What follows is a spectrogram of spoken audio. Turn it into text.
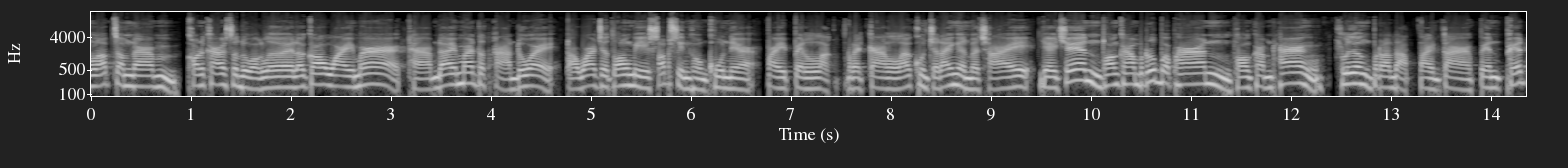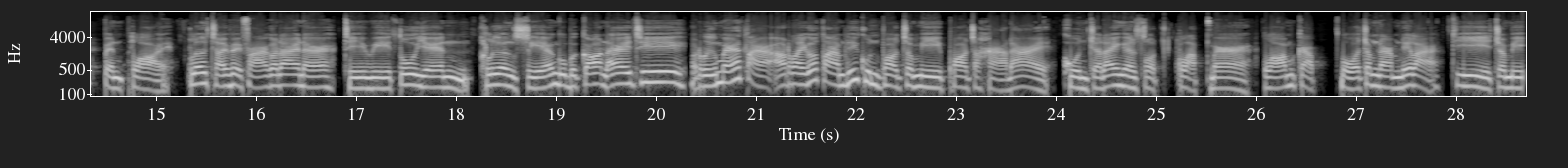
งรับจำนำค่อนข้างสะดวกเลย แล้วก็ไวมากแถมได้มาตรฐานด้วย แต่ว่าจะต้องมีทรัพย์สินของคุณเนี่ยไปเป็นหลักประกันแล้วคุณจะได้เงินมาใช้ อย่างเช่น ทองคำรูปพรรณทองคำแท่ง เครื่องประดับต่างๆ เป็นเพชรเป็นพลอย เครื่องใช้ไฟฟ้าก็ได้นะทีวีตู้เย็น เครื่องเสียงอุปกรณ์ไอทีหรือแม้แต่อะไรก็ตามที่คุณพอจะมีพอจะหาได้ คุณจะได้เงินสดกลับมาพร้อมกับ ตั๋วจำนำนี่แหละ ที่จะมี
